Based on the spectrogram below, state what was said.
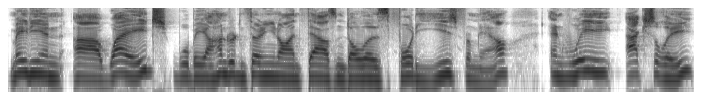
median uh, wage will be $139,000 40 years from now, and we actually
